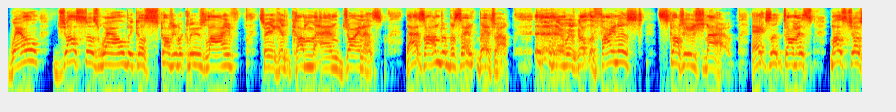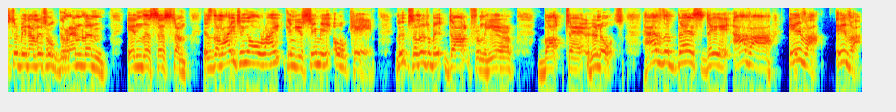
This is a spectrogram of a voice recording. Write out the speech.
Well, just as well because Scottie McClue's live, so you can come and join us. That's 100% better. We've got the finest Scottish now. Excellent, Thomas. Must just have been a little gremlin in the system. Is the lighting all right? Can you see me okay? Looks a little bit dark from here, but uh, who knows? Have the best day ever, ever, ever.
